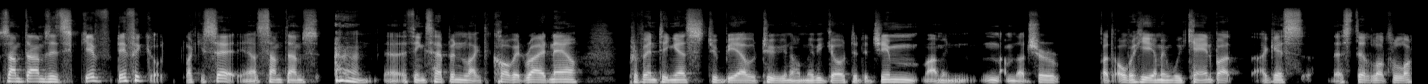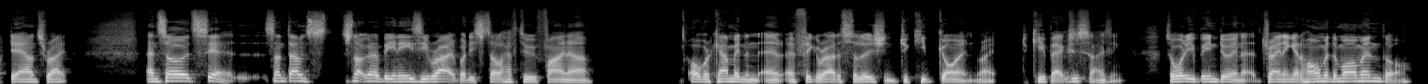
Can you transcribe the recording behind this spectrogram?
sometimes it's give, difficult, like you said. You know, sometimes uh, things happen, like the COVID right now, preventing us to be able to, you know, maybe go to the gym. I mean, I'm not sure, but over here, I mean, we can, but I guess there's still a lot of lockdowns, right? And so it's yeah, sometimes it's not going to be an easy ride, but you still have to find a overcome it and, and, and figure out a solution to keep going, right? To keep mm-hmm. exercising. So what have you been doing? Uh, training at home at the moment, or?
